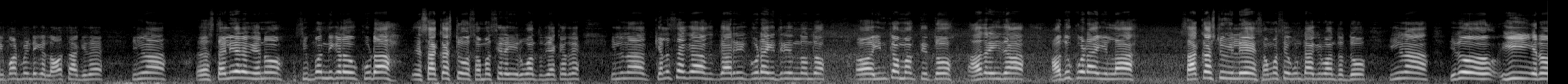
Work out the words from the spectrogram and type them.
ಡಿಪಾರ್ಟ್ಮೆಂಟಿಗೆ ಲಾಸ್ ಆಗಿದೆ. ಇಲ್ಲಿನ ಸ್ಥಳೀಯರ ಸ್ಥಳೀಯರು ಏನು ಸಿಬ್ಬಂದಿಗಳು ಕೂಡ ಸಾಕಷ್ಟು ಸಮಸ್ಯೆ ಇರುವಂಥದ್ದು. ಯಾಕಂದರೆ ಇಲ್ಲಿನ ಕೆಲಸಗಾರರಿಗೆ ಕೂಡ ಇದರಿಂದ ಒಂದು ಇನ್ಕಮ್ ಆಗ್ತಿತ್ತು. ಆದರೆ ಈಗ ಅದು ಕೂಡ ಇಲ್ಲ. ಸಾಕಷ್ಟು ಇಲ್ಲಿ ಸಮಸ್ಯೆ ಉಂಟಾಗಿರುವಂಥದ್ದು. ಇಲ್ಲಿನ ಇದು ಈ ಏನು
